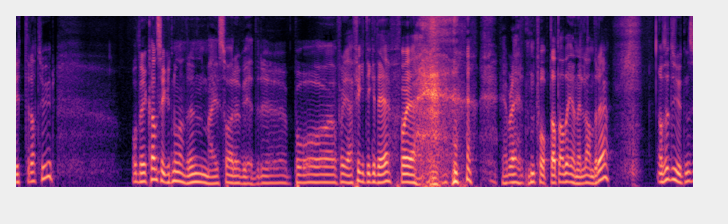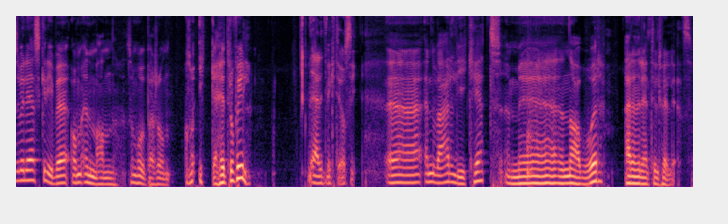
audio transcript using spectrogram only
litteratur? Og det kan sikkert noen andre enn meg svare bedre på, for jeg fikk ikke det. For jeg, jeg ble helt for opptatt av det ene eller det andre. Og så til slutten så vil jeg skrive om en mann som hovedperson, og som ikke er heterofil. Det er litt viktig å si. Eh, Enhver likhet med naboer er en ren tilfeldighet.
